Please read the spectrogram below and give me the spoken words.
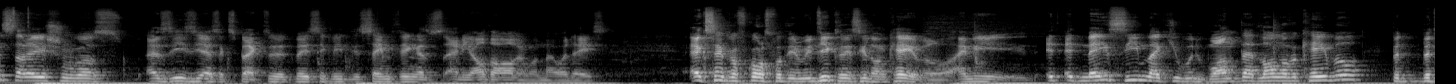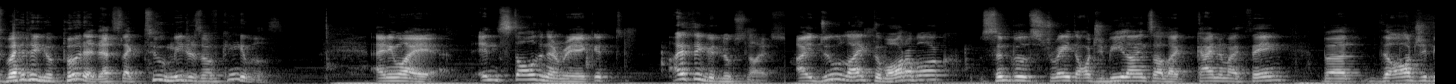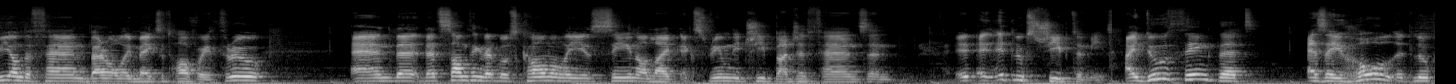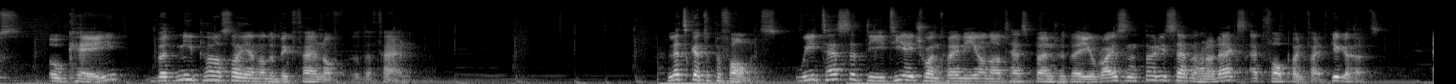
Installation was as easy as expected, basically the same thing as any other all-in-one nowadays. Except of course for the ridiculously long cable. I mean, it, it may seem like you would want that long of a cable, but, but where do you put it? That's like two meters of cables. Anyway, installed in a rig, it, I think it looks nice. I do like the water block. Simple straight RGB lines are like kind of my thing but the RGB on the fan barely makes it halfway through and that, that's something that most commonly is seen on like extremely cheap budget fans and it, it, it looks cheap to me. I do think that as a whole it looks okay, but me personally I'm not a big fan of the fan. Let's get to performance. We tested the TH120 on our test bench with a Ryzen 3700X at 4.5 GHz.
